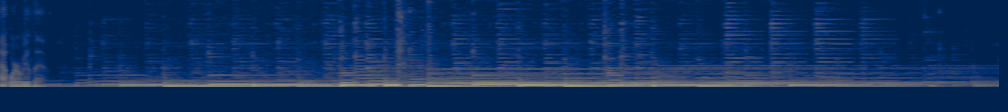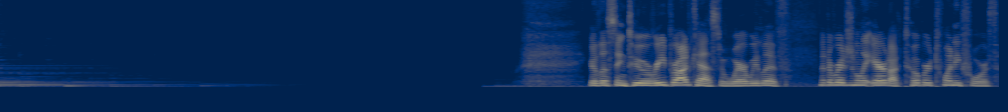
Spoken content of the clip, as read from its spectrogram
at Where We Live. You're listening to a rebroadcast of Where We Live. It originally aired October 24th,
